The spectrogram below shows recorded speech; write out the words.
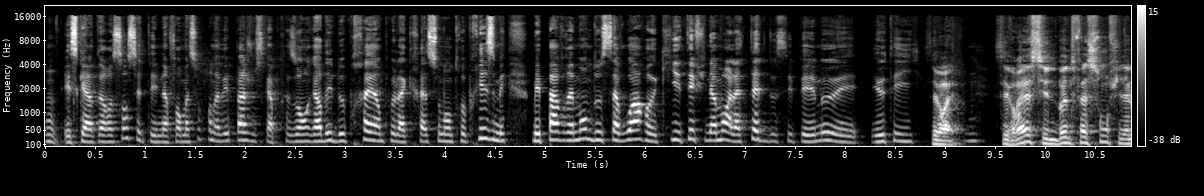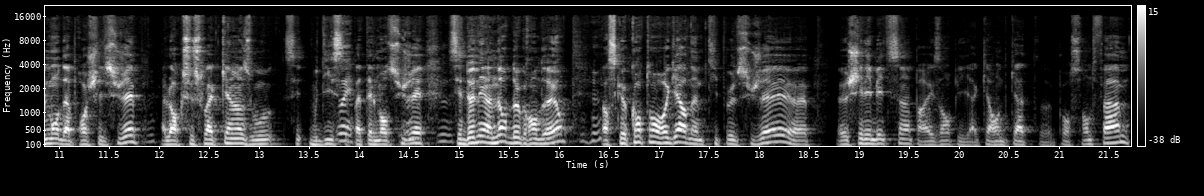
Hum. Et ce qui est intéressant, c'était une information qu'on n'avait pas jusqu'à présent. Regarder de près un peu la création d'entreprise, mais, mais pas vraiment de savoir euh, qui était finalement à la tête de ces PME et, ETI. C'est vrai. Hum. C'est vrai, c'est une bonne façon finalement d'approcher le sujet. Hum. Alors que ce soit 15 ou, ou 10, c'est pas tellement de sujet. C'est donner un ordre de grandeur. Parce que quand on regarde un petit peu le sujet, euh, euh, chez les médecins, par exemple, il y a 44% de femmes.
